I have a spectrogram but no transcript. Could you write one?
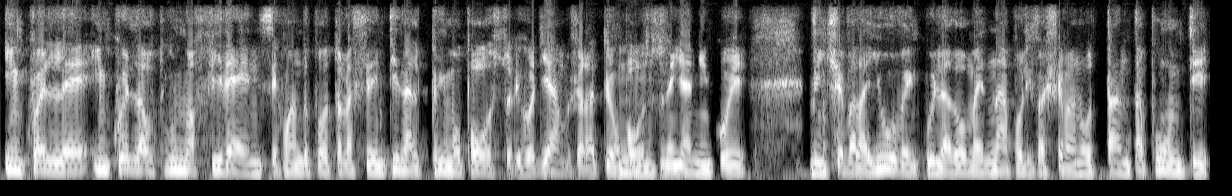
in, quelle, in, quell'autunno a Firenze, quando portò la Fiorentina al primo posto, ricordiamoci, era al primo mm. posto, negli anni in cui vinceva la Juve, in cui la Roma e il Napoli facevano 80 punti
